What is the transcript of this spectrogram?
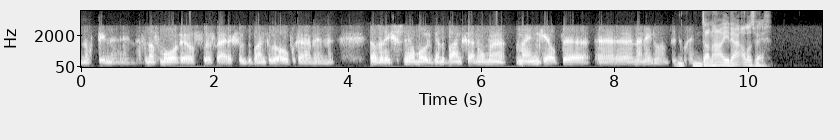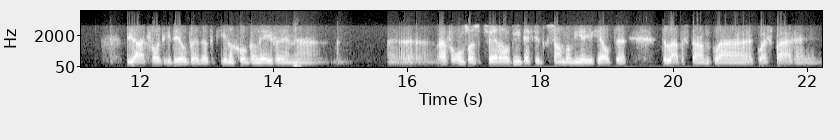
nog pinnen. En vanaf morgen of vrijdag zullen de banken weer open gaan. En dan zal ik zo snel mogelijk naar de bank gaan om mijn geld naar Nederland te brengen. Dan haal je daar alles weg? Ja, het grote gedeelte. Dat ik hier nog gewoon kan leven. En, uh, uh, voor ons was het verder ook niet echt interessant om hier je geld te, te laten staan qua, qua sparen.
